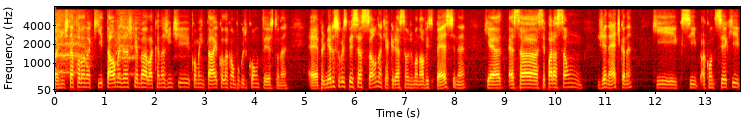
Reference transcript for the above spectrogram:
A gente está falando aqui e tal, mas acho que é bacana a gente comentar e colocar um pouco de contexto, né? É, primeiro sobre especiação, né, que é a criação de uma nova espécie, né? Que é essa separação genética, né? Que se acontecer que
